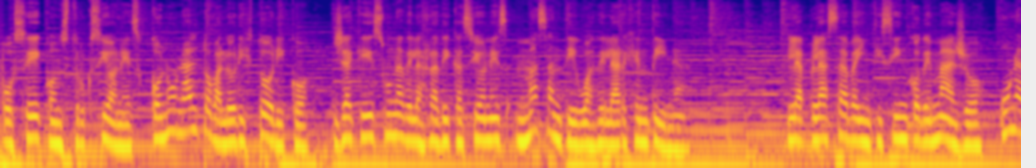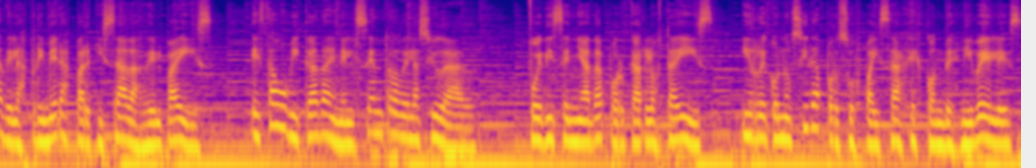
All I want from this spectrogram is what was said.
Posee construcciones con un alto valor histórico, ya que es una de las radicaciones más antiguas de la Argentina. La Plaza 25 de Mayo, una de las primeras parquizadas del país, está ubicada en el centro de la ciudad. Fue diseñada por Carlos Taís y reconocida por sus paisajes con desniveles,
